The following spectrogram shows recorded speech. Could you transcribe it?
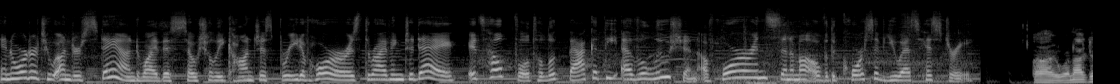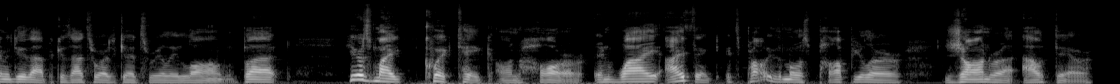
In order to understand why this socially conscious breed of horror is thriving today, it's helpful to look back at the evolution of horror in cinema over the course of US history. All right, we're not going to do that because that's where it gets really long. But here's my quick take on horror and why I think it's probably the most popular genre out there.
